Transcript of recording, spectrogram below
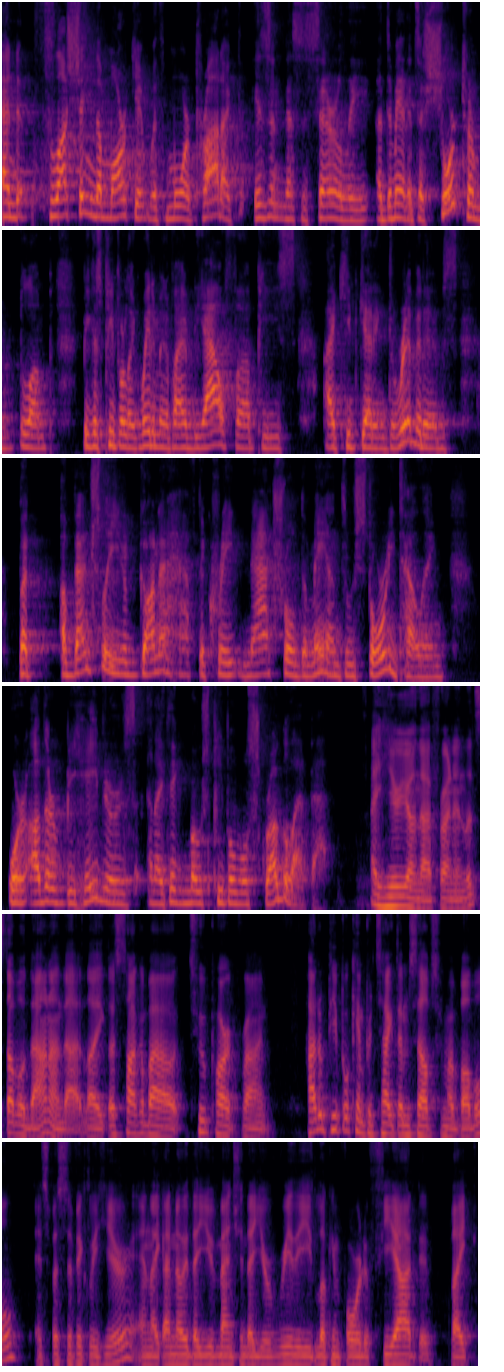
and flushing the market with more product isn't necessarily a demand. It's a short-term blump because people are like, wait a minute, if I have the alpha piece, I keep getting derivatives. But eventually you're gonna have to create natural demand through storytelling or other behaviors. And I think most people will struggle at that. I hear you on that front, and let's double down on that. Like, let's talk about two part front. How do people can protect themselves from a bubble, specifically here? And like, I know that you've mentioned that you're really looking forward to fiat, like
